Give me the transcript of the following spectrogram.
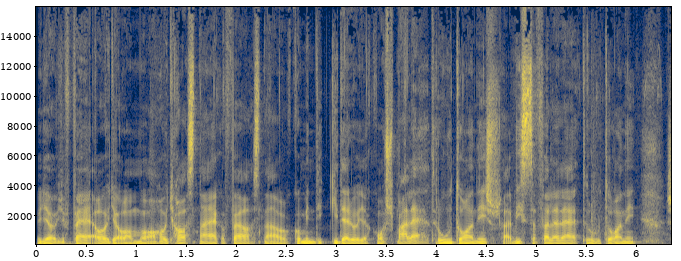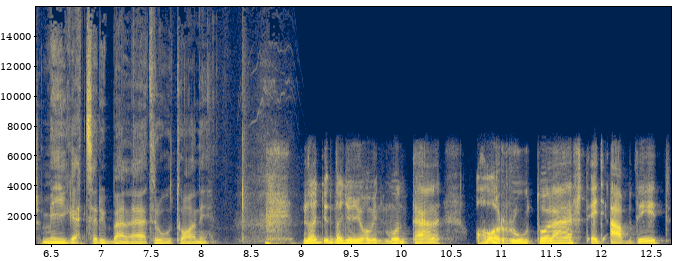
ugye, ahogy, fel, ahogy, ahogy használják a felhasználók, akkor mindig kiderül, hogy akkor most már lehet rútolni, és már visszafele lehet rútolni, és még egyszerűbben lehet rútolni. Nagy, nagyon jó, amit mondtál, a rútolást egy update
